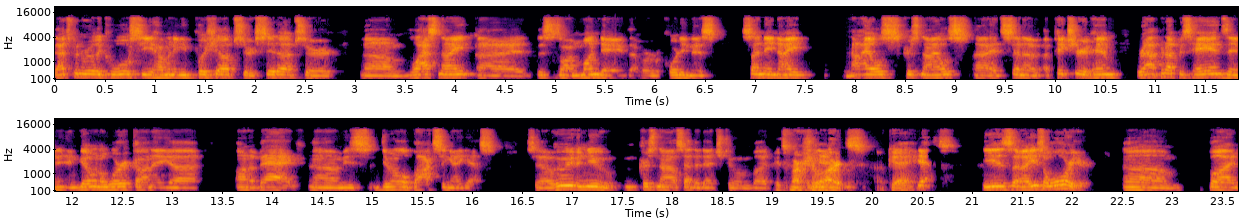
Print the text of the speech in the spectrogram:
that's been really cool. To see how many push-ups or sit-ups or um, last night. Uh, this is on Monday that we're recording this. Sunday night, Niles, Chris Niles, uh, had sent a, a, picture of him wrapping up his hands and, and going to work on a uh, on a bag. Um, he's doing a little boxing, I guess. So who even knew Chris Niles had that edge to him? But it's martial again, arts. Okay. Yes, he is. Uh, he's a warrior. Um, but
